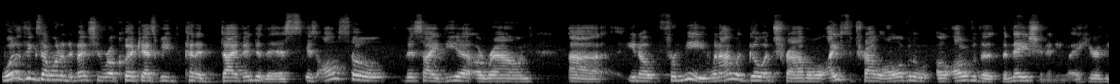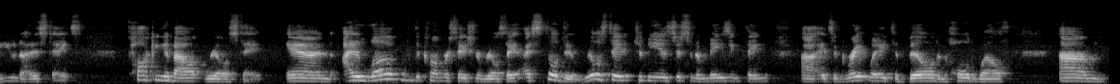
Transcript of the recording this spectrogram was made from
one of the things I wanted to mention real quick as we kind of dive into this is also this idea around, uh, you know, for me, when I would go and travel, I used to travel all over the all over the, the nation anyway, here in the United States, talking about real estate. And I loved the conversation of real estate. I still do. Real estate to me is just an amazing thing. Uh, it's a great way to build and hold wealth. Um,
